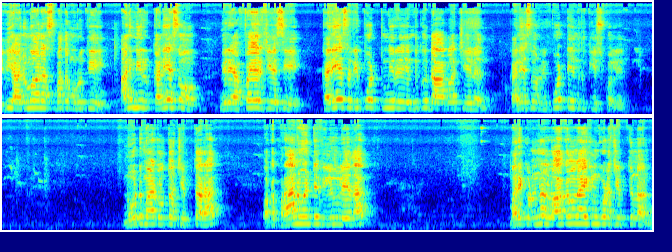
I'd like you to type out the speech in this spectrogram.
ఇది అనుమానాస్పద మృతి అని మీరు కనీసం మీరు ఎఫ్ఐఆర్ చేసి కనీస రిపోర్ట్ మీరు ఎందుకు దాఖలా చేయలేదు? కనీసం రిపోర్ట్ ఎందుకు తీసుకోలేదు? నోటు మాటలతో చెప్తారా? ఒక ప్రాణం అంటే విలువ లేదా? మరి ఇక్కడ ఉన్న లోకల్ నాయకులను కూడా చెప్తున్నాను.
